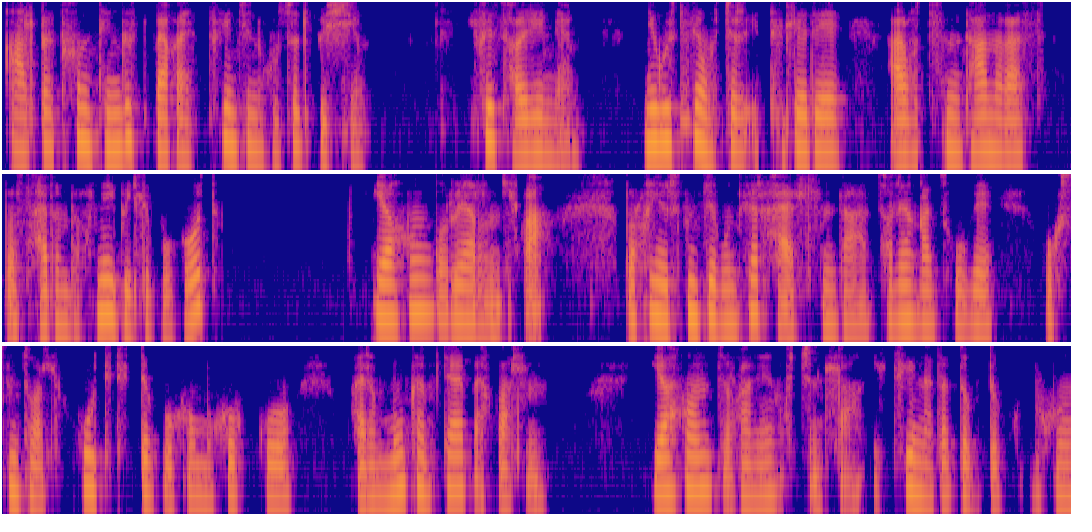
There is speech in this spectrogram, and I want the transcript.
алдагдах нь тэнгэрт байгаа эцгийн чинь хүсэл биш юм. Эфес 2:8 Нэгүслийн учир итгэлээрээ аргацсан та нараас бус харин Бурхны бэлэг бөгөөд Иохан 3:16 Бурхан ертөнцийг үнэхээр хайрлсан да цорын ганц хүүгээ өгсөн тул хүүд итгэдэг бүхэн мөхөхгүй харин мөн камтай байх болно. Иохан 6:37 эцгийг надад өгдөг бүхэн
